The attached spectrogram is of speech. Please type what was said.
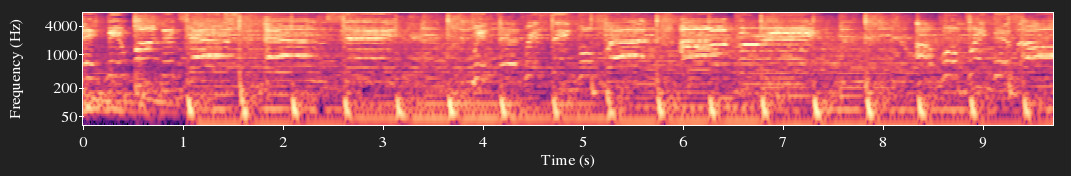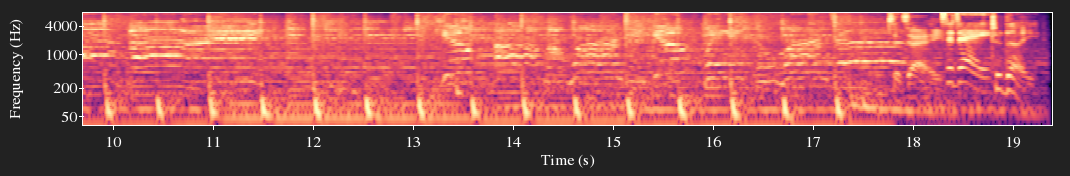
make me want to taste and sink. With every single red I will bring this over. You are my wonder, you we wonder. Today. Today. Today.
